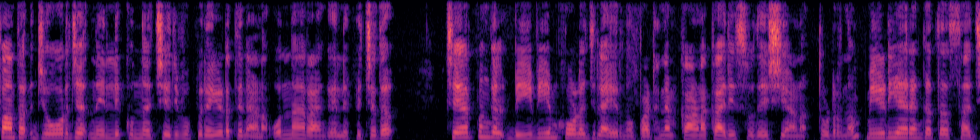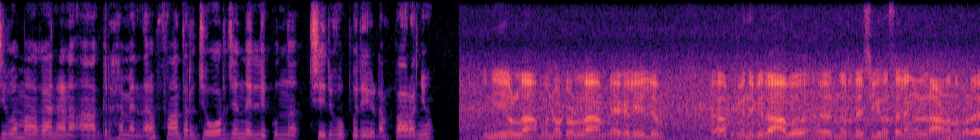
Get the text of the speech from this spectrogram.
ഫാദർ ജോർജ് നെല്ലിക്കുന്ന് ചെരുവുപുരയിടത്തിനാണ് ഒന്നാം റാങ്ക് ലഭിച്ചത്. ചേർപ്പങ്കൽ ബി വി എം കോളേജിലായിരുന്നു പഠനം. കാണക്കാരി സ്വദേശിയാണ്. തുടർന്നും മീഡിയ രംഗത്ത് സജീവമാകാനാണ് ആഗ്രഹമെന്ന് ഫാദർ ജോർജ് നെല്ലിക്കുന്ന് ചെരുവുപുരയിടം പറഞ്ഞു. ഇനിയുള്ള മുന്നോട്ടുള്ള മേഖലയിലും അഭിമന്യ പിതാവ് നിർദ്ദേശിക്കുന്ന സ്ഥലങ്ങളിലാണ് നമ്മുടെ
